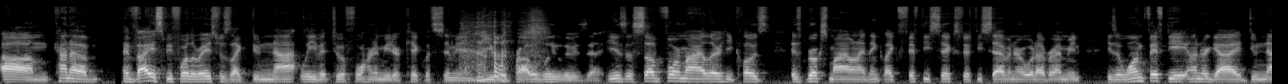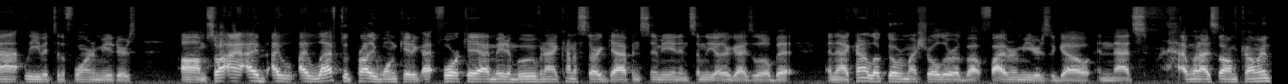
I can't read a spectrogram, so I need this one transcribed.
um, kind of advice before the race was like, do not leave it to a 400 meter kick with Simeon. You will probably lose that. He is a sub four miler. He closed his Brooks mile and I think like 56, 57 or whatever. I mean, he's a 150, 800 guy. Do not leave it to the 400 meters. Um, so I, I, I left with probably 1K. At 4K, I made a move and I kind of started gapping Simeon and some of the other guys a little bit. And I kind of looked over my shoulder about 500 meters to go, and that's when I saw him coming.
